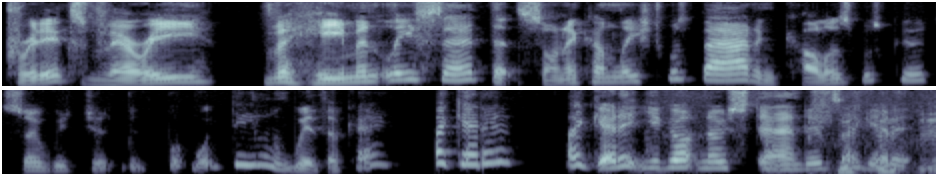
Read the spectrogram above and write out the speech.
critics very vehemently said that Sonic Unleashed was bad and Colors was good. So we just what we're dealing with, okay? I get it. I get it. You got no standards. I get it.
